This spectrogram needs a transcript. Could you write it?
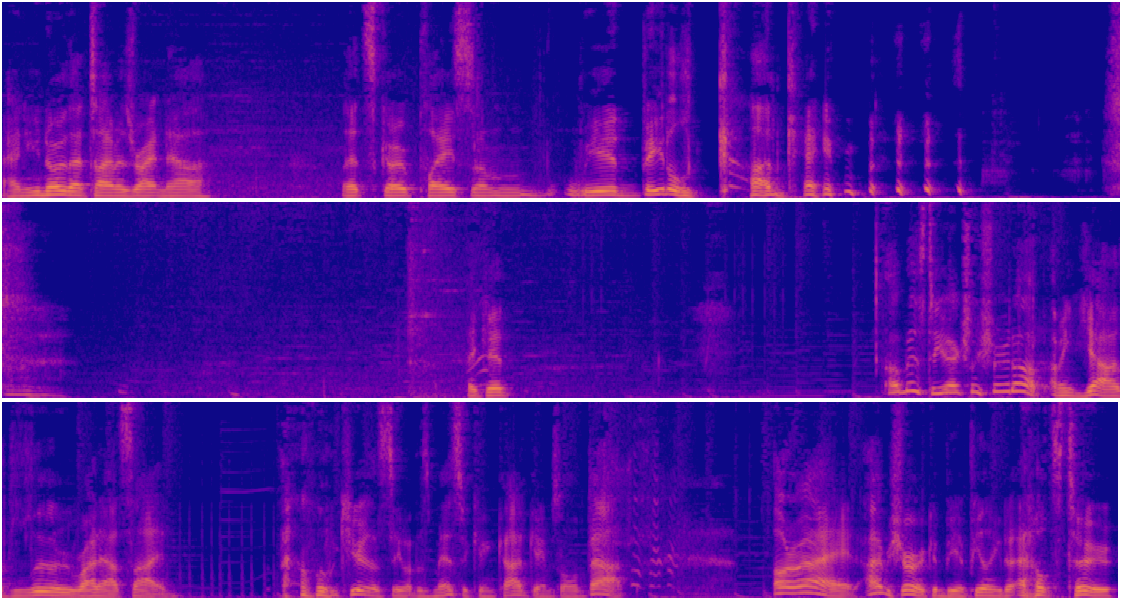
And you know that time is right now. Let's go play some weird beetle card game. Hey, kid. Oh, Mister, you actually showed up. I mean, yeah, literally right outside. I'm a little curious to see what this Mesuking card game's all about. All right, I'm sure it could be appealing to adults too.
